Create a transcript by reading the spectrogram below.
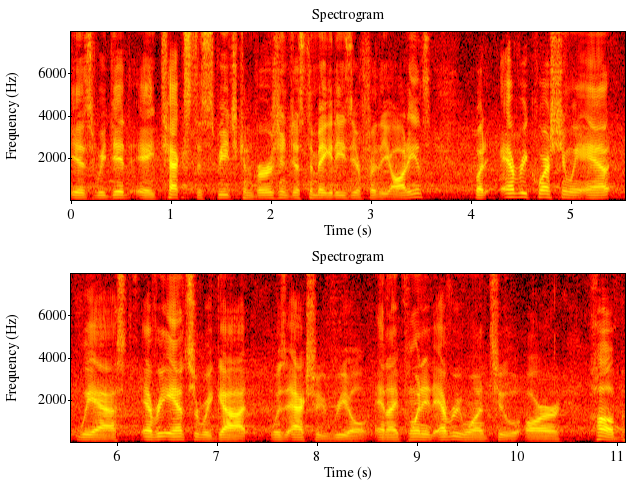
is we did a text-to-speech conversion just to make it easier for the audience, but every question we, we asked, every answer we got was actually real, and I pointed everyone to our hub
